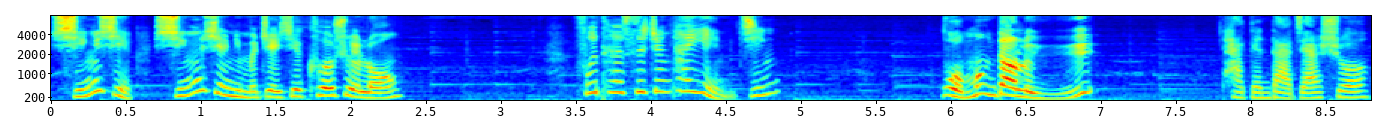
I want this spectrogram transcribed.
醒醒，醒醒！你们这些瞌睡龙！福特斯睁开眼睛，我梦到了鱼。他跟大家说：“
